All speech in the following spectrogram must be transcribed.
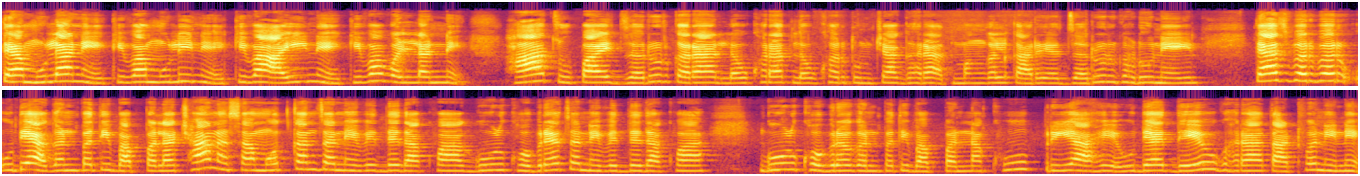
त्या मुलाने किंवा मुलीने किंवा आईने किंवा वडिलांनी हाच उपाय जरूर करा. लवकरात लवकर तुमच्या घरात मंगल कार्य जरूर घडून येईल. त्याचबरोबर उद्या गणपती बाप्पाला छान असा मोदकांचा नैवेद्य दाखवा गूळ खोबऱ्याचा नैवेद्य दाखवा. गूळ खोबरं गणपती बाप्पांना खूप प्रिय आहे. उद्या देवघरात आठवणीने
